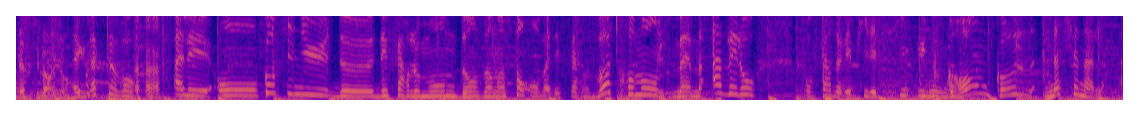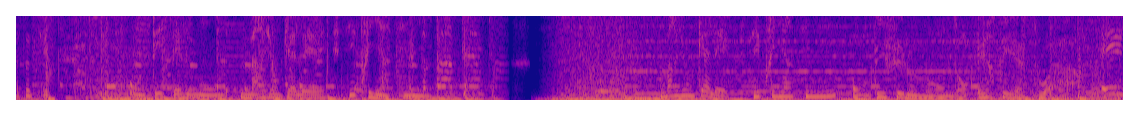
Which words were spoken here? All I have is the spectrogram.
Merci Marion. Exactement. Allez, on continue de défaire le monde dans un instant. On va défaire votre monde, même à vélo, pour faire de l'épilepsie une grande cause nationale. À tout de suite. On défait le monde. Marion Calais, Cyprien Sini. Marion Calais, Cyprien Sini. On défait le monde dans RTL Soir. Et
